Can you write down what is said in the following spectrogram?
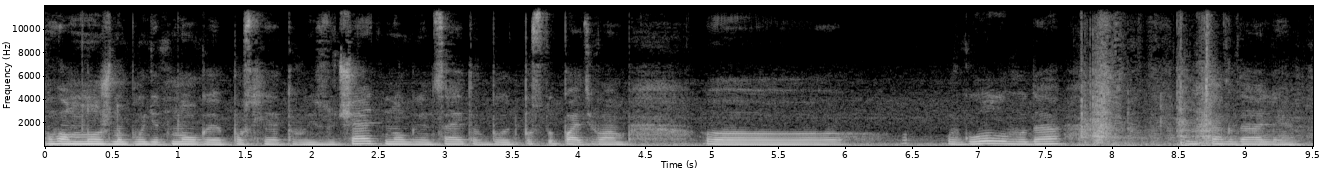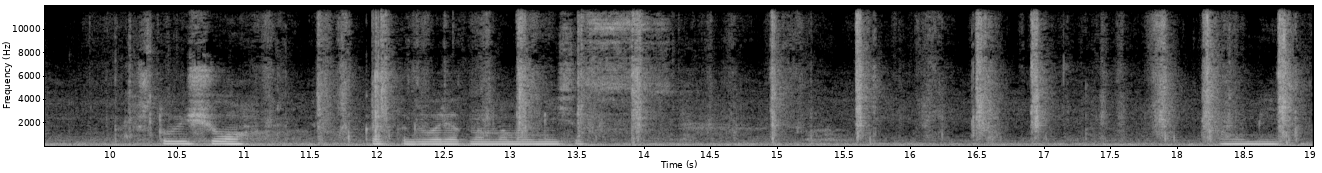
Вам нужно будет многое после этого изучать, много инсайтов будет поступать вам э, в голову, да, и так далее. Что еще, как то говорят нам на мой месяц? Май месяц.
